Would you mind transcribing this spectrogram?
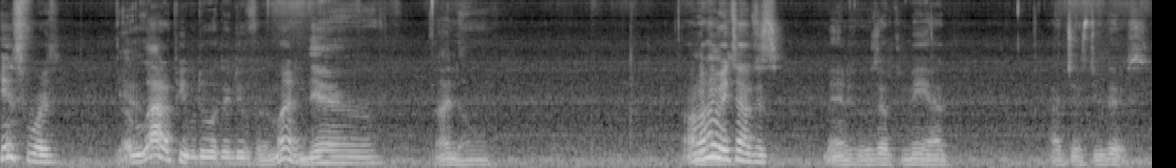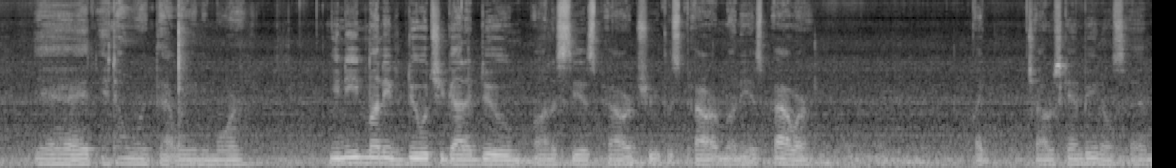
Henceforth, Yeah. a lot of people do what they do for the money. Yeah. I know. I don't know how many times it's, man, if it was up to me, I'd, I'd just do this. Yeah, it, it don't work that way anymore. You need money to do what you gotta do. Honesty is power, truth is power, money is power. Childish Gambino said.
